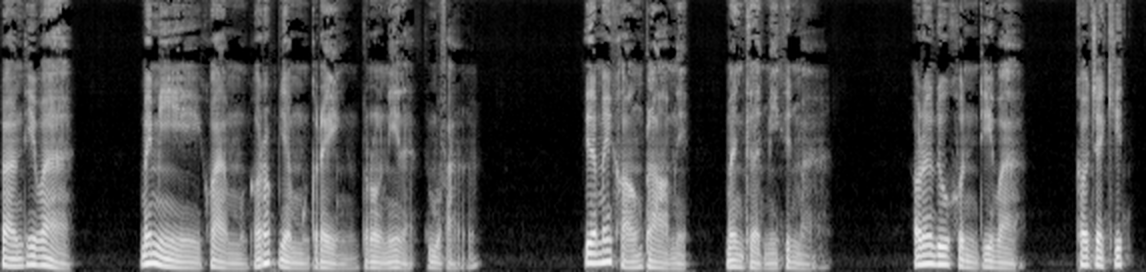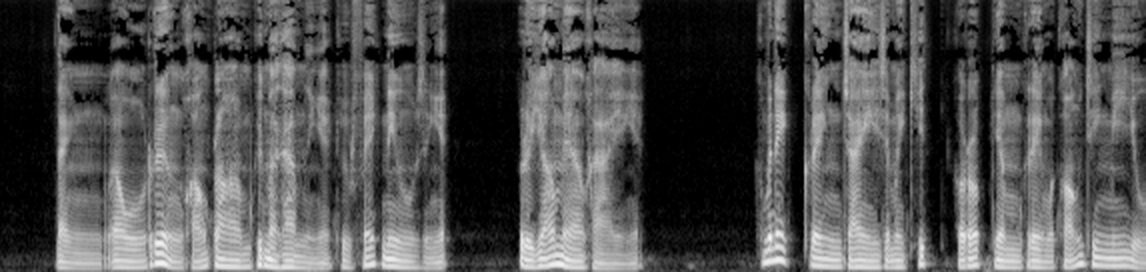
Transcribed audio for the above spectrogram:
ความที่ว่าไม่มีความเคารพยำเกรงตรงนี้แหละตั้งฟังที่ทำให้ของปลอมเนี่ยมันเกิดมีขึ้นมา เอาเรื่องดูคนที่ว่า เขาจะคิด แต่งเอาเรื่องของปลอมขึ้นมาทำอย่างเงี้ยคือเฟกนิวส์อย่างเงี้ยหรือย้อมแมวขายอย่างเงี้ยเขาไม่ได้เกรงใจจะมาคิดเคารพยำเกรงว่าของจริงมีอยู่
